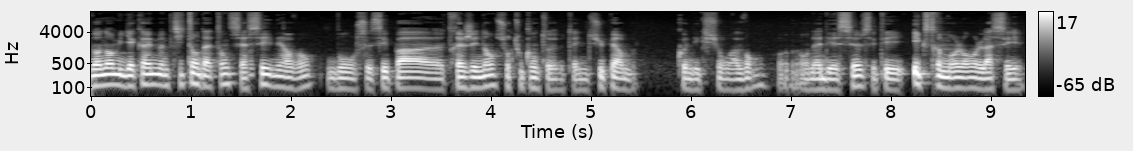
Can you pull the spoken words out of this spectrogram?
Non, non, mais il y a quand même un petit temps d'attente, c'est assez énervant. Bon, c'est pas euh, très gênant, surtout quand euh, tu as une superbe connexion avant. Euh, en ADSL, c'était extrêmement lent. Là, c'est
